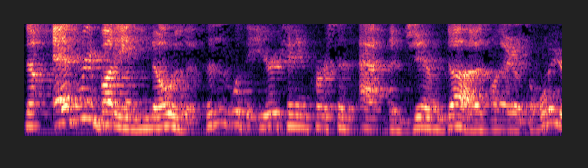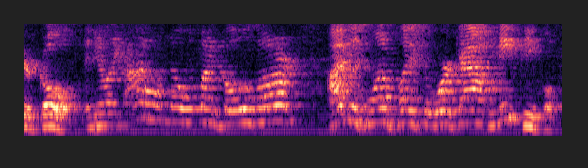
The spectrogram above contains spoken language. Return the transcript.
Now, everybody knows this. This is what the irritating person at the gym does when they go, So, what are your goals? And you're like, I don't know what my goals are. I just want a place to work out and meet people.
